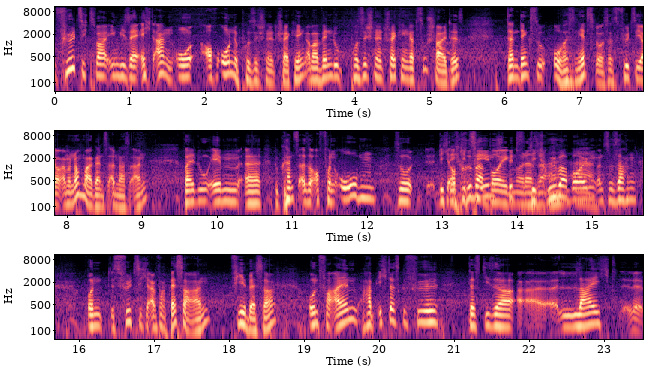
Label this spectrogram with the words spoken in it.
fühlt sich zwar irgendwie sehr echt an, auch ohne Positional Tracking, aber wenn du Positional Tracking dazu schaltest, dann denkst du, oh, was ist denn jetzt los? Das fühlt sich auf einmal nochmal ganz anders an. Weil du eben, äh, du kannst also auch von oben so dich, auf die rüberbeugen Zehenspitzen, oder dich so. rüberbeugen Ah. und so Sachen. Und es fühlt sich einfach besser an, viel besser. Und vor allem habe ich das Gefühl, dass dieser äh, leicht, äh,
